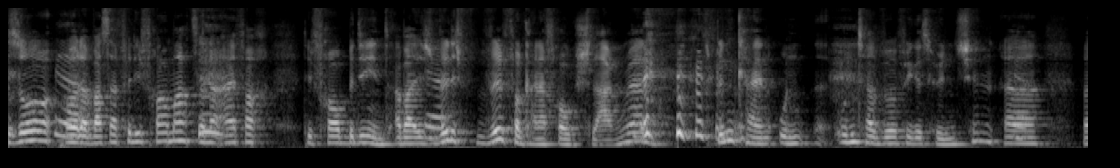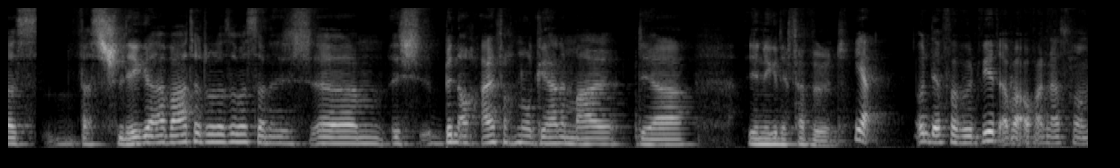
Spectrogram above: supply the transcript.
so, Ja. oder was er für die Frau macht, sondern einfach die Frau bedient. Aber ich Ja. will nicht, will von keiner Frau geschlagen werden. Ich bin kein un, unterwürfiges Hündchen, äh, was, was Schläge erwartet oder sowas, sondern ich, ähm, ich bin auch einfach nur gerne mal derjenige, der verwöhnt. Ja. Und der verwöhnt wird, aber auch andersrum.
